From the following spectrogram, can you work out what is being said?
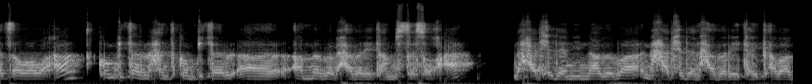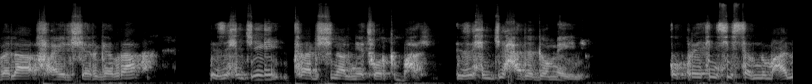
ኣጸዋውዓ ኮምፒተር ንሓንቲ ኮምፒተር ኣብ መርበብ ሓበሬታ ምስ ተሰዂዓ፣ ንሓድሕደን ይናበባ፣ ንሓድሕደን ሓበሬታ ይቀባበላ፣ ፋይል ሼር ይገብራ። እዚ ሕጂ ትራዲሽናል ኔትዎርክ ይበሃል። እዚ ሕጂ ሓደ ዶመይን እዩ። ኦፕሬቲን ሲስተም ንባዕሉ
